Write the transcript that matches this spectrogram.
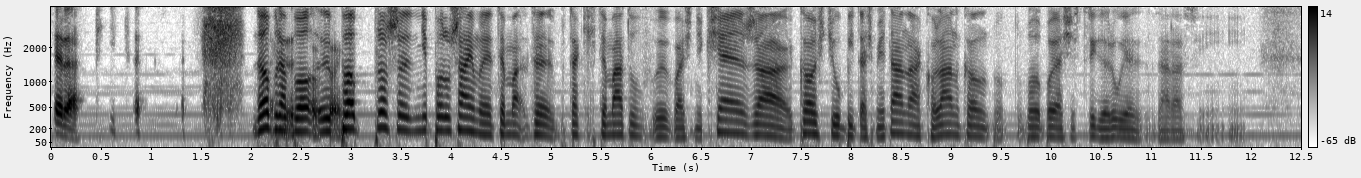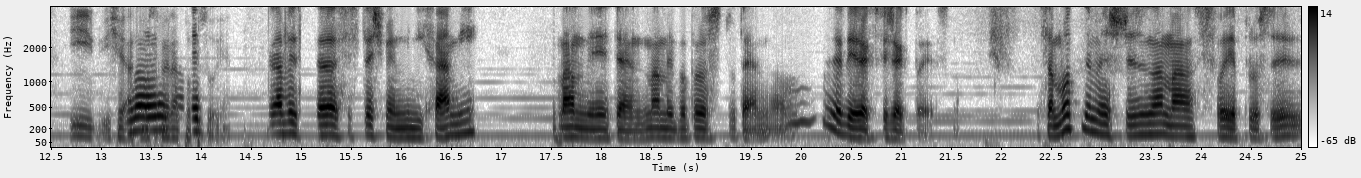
terapii. Tak? Dobra, bo y, po, proszę nie poruszajmy tema te, takich tematów y, właśnie księża, kościół, bita śmietana, kolanko, bo, bo ja się strygeruję zaraz i, i, i się no, atmosfera no, popsuje. Teraz jesteśmy mnichami, mamy ten, mamy po prostu ten, no, wiesz jak, to jest. No. Samotny mężczyzna ma swoje plusy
